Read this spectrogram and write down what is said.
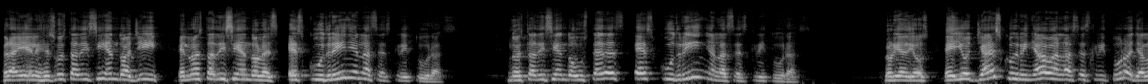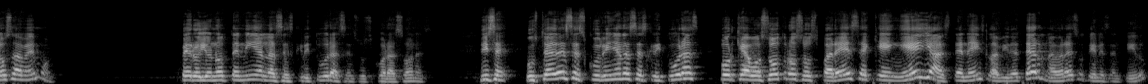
Pero ahí el Jesús está diciendo allí, Él no está diciéndoles, escudriñen las escrituras. No está diciendo, ustedes escudriñan las escrituras. Gloria a Dios. Ellos ya escudriñaban las escrituras, ya lo sabemos. Pero ellos no tenían las escrituras en sus corazones. Dice, ustedes escudriñan las escrituras porque a vosotros os parece que en ellas tenéis la vida eterna, ¿verdad? Eso tiene sentido.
